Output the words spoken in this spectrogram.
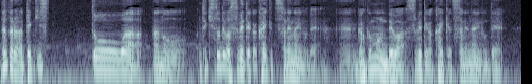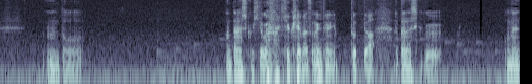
だからテキストはあのテキストでは全てが解決されないので、えー、学問では全てが解決されないのでうんと新しく人が生まれてくればその人にとっては新しく同じ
